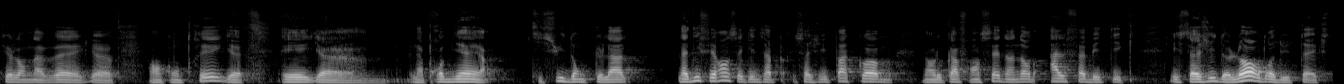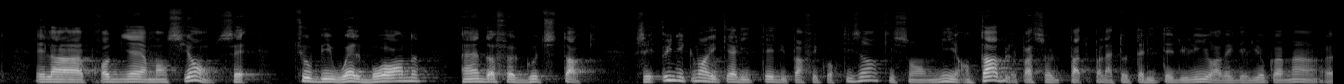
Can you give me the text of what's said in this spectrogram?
que l'on avait euh, rencontrées. Et la première qui suit donc la, la différence, c'est qu'il ne s'agit pas, comme dans le cas français, d'un ordre alphabétique. Il s'agit de l'ordre du texte. Et la première mention, c'est to be well born and of a good stock. C'est uniquement les qualités du parfait courtisan qui sont mis en table, pas, la totalité du livre avec des lieux communs euh,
